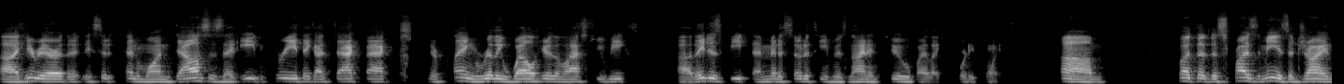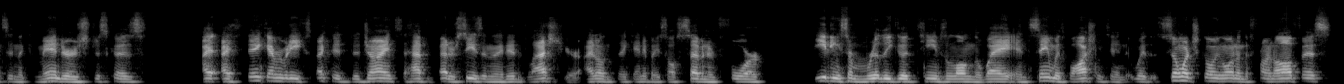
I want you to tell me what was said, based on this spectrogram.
uh, here we are. They sit at 10 1. Dallas is at 8 and 3. They got Dak back. They're playing really well here the last few weeks. Uh, they just beat that Minnesota team who's 9 and 2 by like 40 points. Um, but the, the surprise to me is the Giants and the Commanders, just because I, I think everybody expected the Giants to have a better season than they did last year. I don't think anybody saw 7 and 4 beating some really good teams along the way. And same with Washington, with so much going on in the front office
